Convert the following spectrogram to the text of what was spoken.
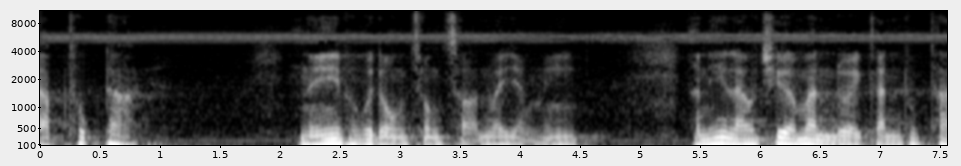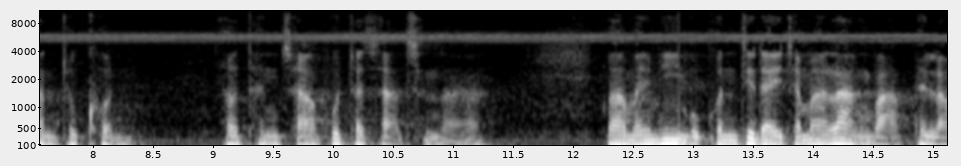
ดับทุกข์ได้ นี้พระพุทธองค์ทรงสอนไว้อย่างนี้ อันนี้เราเชื่อมั่นด้วยกันทุกท่านทุกคนเอาท่านชาวพุทธศาสนา ว่าไม่มีบุคคลที่ใดจะมาล่างบาปให้เรา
